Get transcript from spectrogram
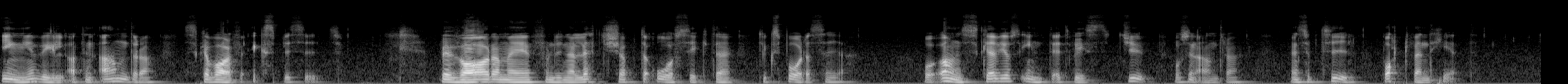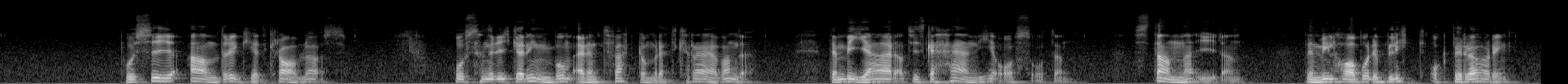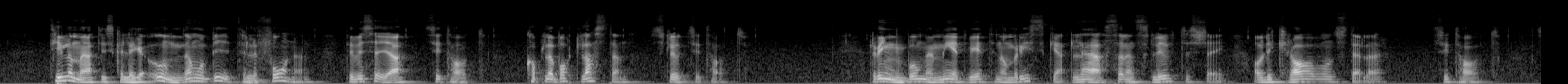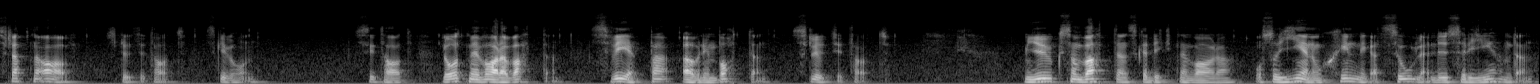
Ingen vill att den andra ska vara för explicit. Bevara mig från dina lättköpta åsikter, tycks båda säga. Och önskar vi oss inte ett visst djup hos den andra, en subtil bortvändhet. Poesi är aldrig helt kravlös. Hos Henrika Ringbom är den tvärtom rätt krävande. Den begär att vi ska hänge oss åt den, stanna i den. Den vill ha både blick och beröring. Till och med att vi ska lägga undan mobiltelefonen, det vill säga citat, koppla bort lasten, slutcitat. Ringbom är medveten om risken att läsaren sluter sig av de krav hon ställer. Citat. Slappna av, slutcitat, skriver hon. Citat. Låt mig vara vatten, svepa över din botten, slutcitat. Mjuk som vatten ska dikten vara och så genomskinlig att solen lyser igenom den.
